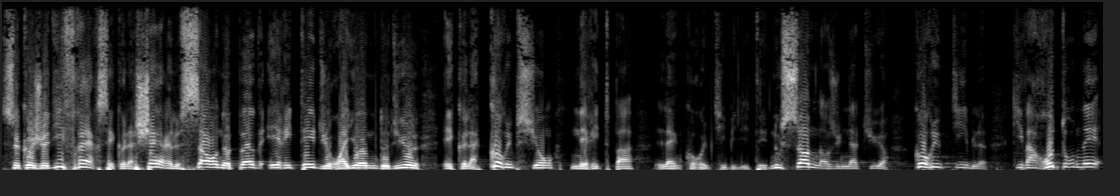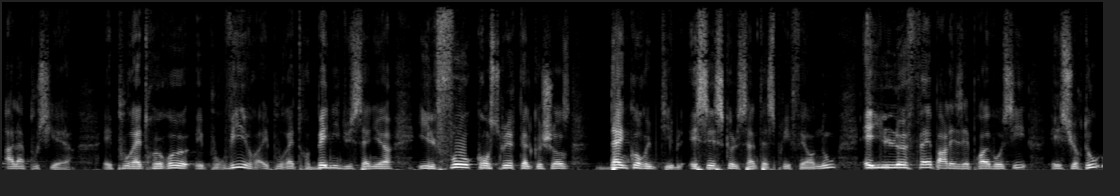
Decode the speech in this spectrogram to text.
ce que je dis, frère, c'est que la chair et le sang ne peuvent hériter du royaume de Dieu et que la corruption n'hérite pas l'incorruptibilité. Nous sommes dans une nature corruptible qui va retourner à la poussière. Et pour être heureux et pour vivre et pour être béni du Seigneur, il faut construire quelque chose d'incorruptible. Et c'est ce que le Saint-Esprit fait en nous. Et il le fait par les épreuves aussi. Et surtout,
